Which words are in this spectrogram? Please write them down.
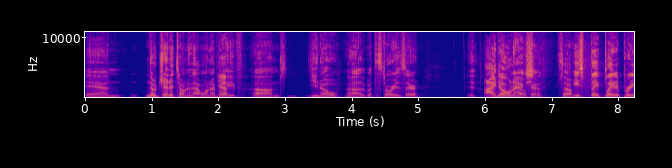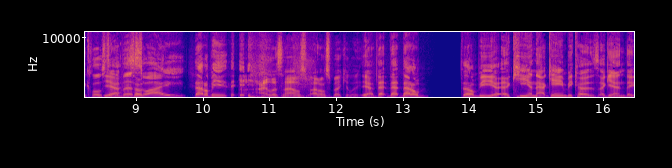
And no Genatone in that one, I Yeah. believe. Um, you know uh, what the story is there. I don't actually. Okay. So He's they played it pretty close Yeah, to the vest. so- so I that'll be I listen. I don't. I don't speculate. yeah that that that'll that'll be a a key in that game because again they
